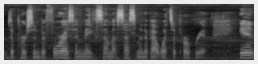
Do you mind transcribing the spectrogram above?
the person before us and make some assessment about what's appropriate. In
